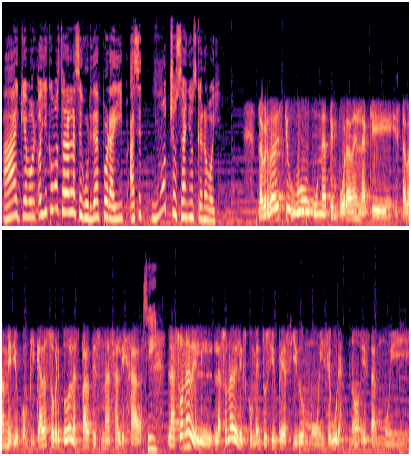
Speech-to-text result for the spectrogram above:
Ay, qué bueno. Oye, ¿cómo estará la seguridad por ahí? Hace muchos años que no voy. La verdad es que hubo una temporada en la que estaba medio complicada, sobre todo las partes más alejadas. Sí. La zona del la zona del exconvento siempre ha sido muy segura, ¿no? Está muy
